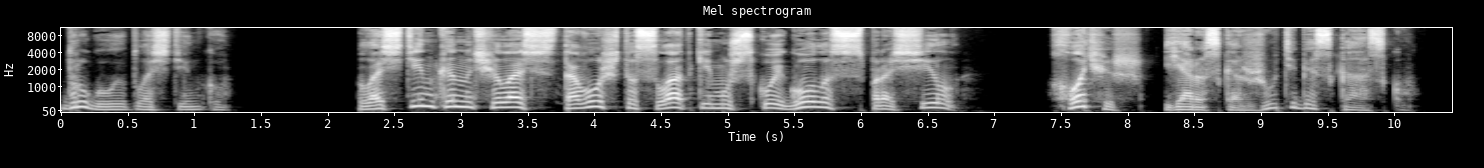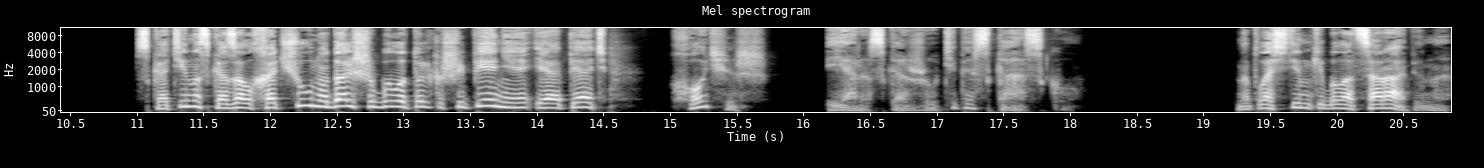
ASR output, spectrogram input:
другую пластинку. Пластинка началась с того, что сладкий мужской голос спросил «Хочешь, я расскажу тебе сказку?» Скотина сказал «Хочу», но дальше было только шипение и опять «Хочешь, я расскажу тебе сказку?» На пластинке была царапина,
